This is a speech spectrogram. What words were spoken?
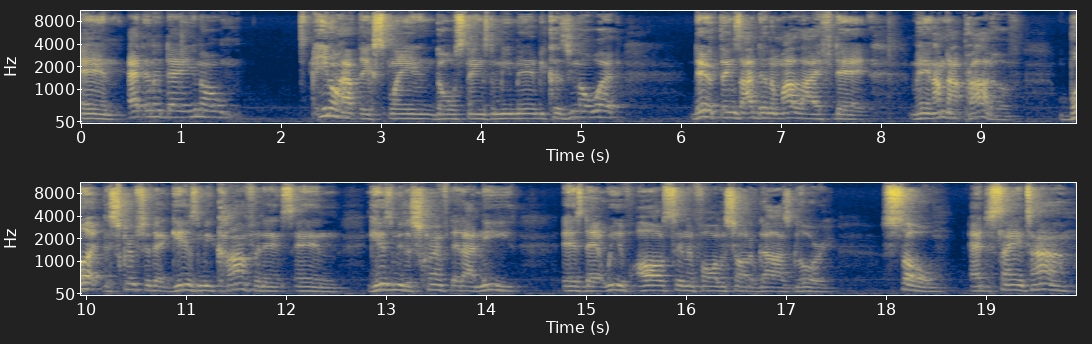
And at the end of the day, you know, he don't have to explain those things to me, man, because you know what? There are things I've done in my life that, man, I'm not proud of. But the scripture that gives me confidence and gives me the strength that I need is that we have all sinned and fallen short of God's glory. So at the same time,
